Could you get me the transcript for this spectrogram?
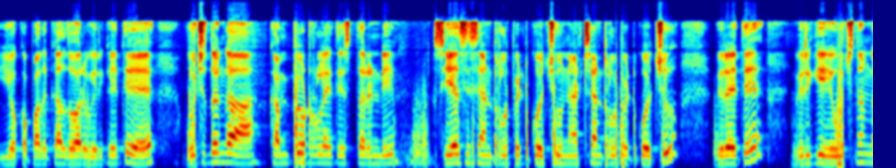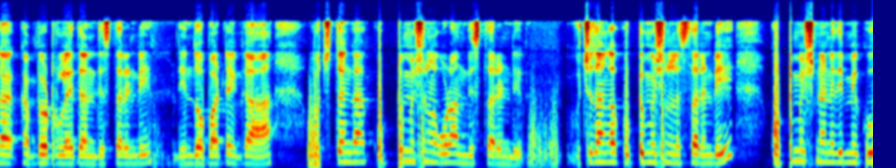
ఈ యొక్క పథకాల ద్వారా వీరికైతే ఉచితంగా కంప్యూటర్లు అయితే ఇస్తారండి. సిఎస్సి సెంటర్లు పెట్టుకోవచ్చు నెట్ సెంటర్లు పెట్టుకోవచ్చు. వీరైతే వీరికి ఉచితంగా కంప్యూటర్లు అయితే అందిస్తారండి. దీంతో పాటు ఇంకా ఉచితంగా కుట్టు మిషన్లు కూడా అందిస్తారండి. ఉచితంగా కుట్టు మిషన్లు ఇస్తారండి. కుట్టు మిషన్ అనేది మీకు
